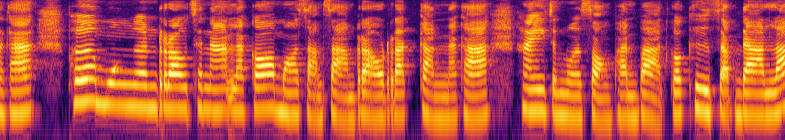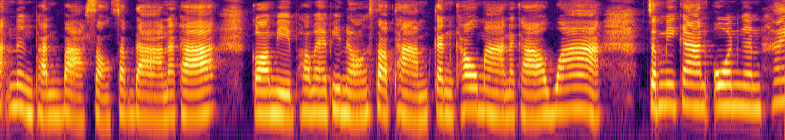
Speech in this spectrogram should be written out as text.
นะคะ เพิ่มวงเงินเราชนะแล้วก็ม 33 เรารักกันนะคะ ให้จำนวน 2,000 บาทก็คือสัปดาห์ละ 1,000 บาท 2 สัปดาห์นะคะ ก็มีพ่อแม่พี่น้องสอบถามกันเข้ามานะคะว่าจะมีการโอนเงินให้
